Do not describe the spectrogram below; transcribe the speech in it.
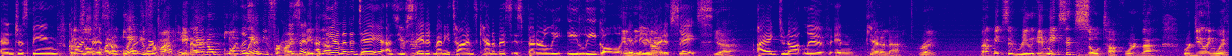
And just being But it's also- I don't blame you for hiding. Maybe about. I don't bl- blame you for hiding. Listen, Maybe at the end what- of the day, as you've stated many times, cannabis is federally illegal in, the, United, States. Yeah. I do not live in Canada. Right. That makes it really, it makes it so tough. We're that, we're dealing with,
